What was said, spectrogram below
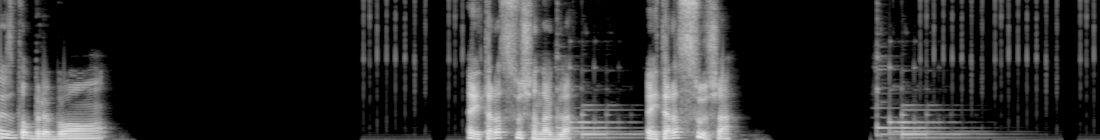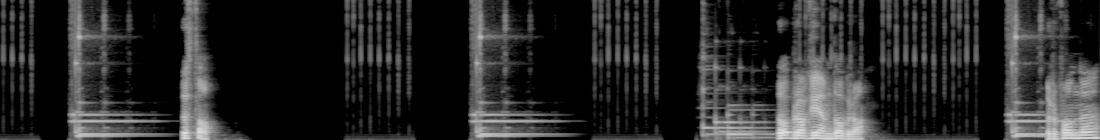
jest dobre, bo. Ej, teraz słyszę nagle. Ej, teraz słyszę. To jest to. Dobra, wiem, dobra. Czerwone,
